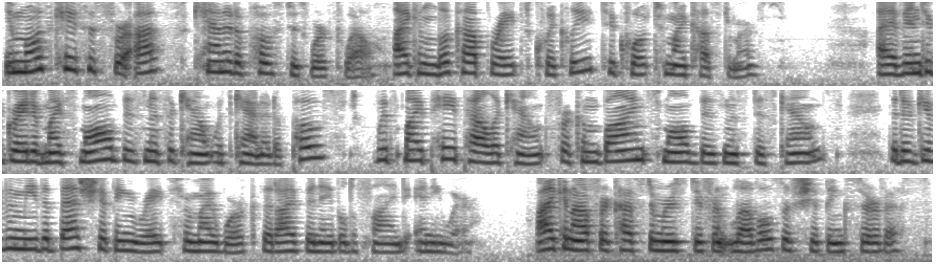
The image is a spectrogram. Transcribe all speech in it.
In most cases for us, Canada Post has worked well. I can look up rates quickly to quote to my customers. I have integrated my small business account with Canada Post with my PayPal account for combined small business discounts that have given me the best shipping rates for my work that I've been able to find anywhere. I can offer customers different levels of shipping service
